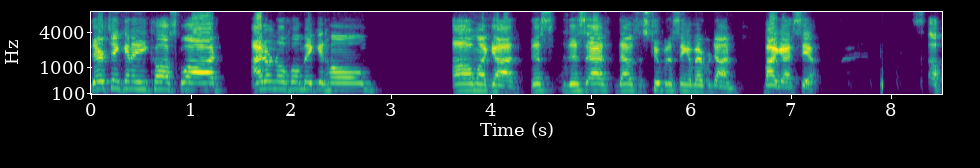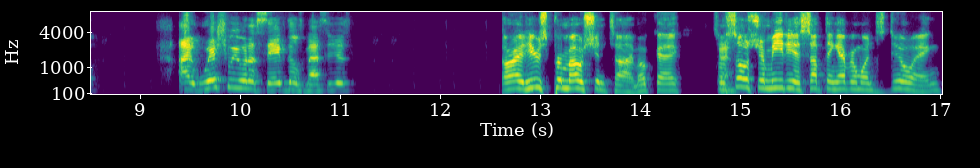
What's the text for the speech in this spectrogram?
They're thinking I need call squad. I don't know if I'll make it home. Oh my God, this this that was the stupidest thing I've ever done. Bye guys, see ya. So, I wish we would have saved those messages. All right, here's promotion time. Okay. So Okay. social media is something everyone's doing.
